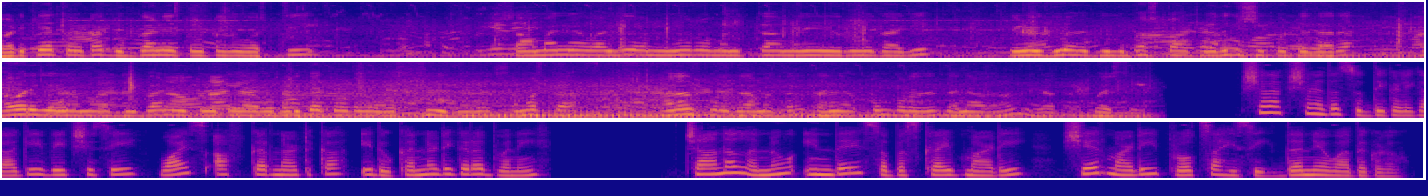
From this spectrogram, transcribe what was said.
ಬಡಿಕೆ ತೋಟ, ದುಗ್ಗಾಣಿ ತೋಟದ ವಸ್ತಿ ಸಾಮಾನ್ಯವಾಗಿ ಒಂದು ನೂರು ಮಂತ ಮನೆ ಇರುವುದಾಗಿ ಹೇಳಿದ್ವಿ. ಅದಕ್ಕೆ ಇಲ್ಲಿ ಬಸ್ ಸ್ಟಾಪ್ ಒದಗಿಸಿ ಕೊಟ್ಟಿದ್ದಾರೆ. ಅವರಿಗೆ ನಮ್ಮ ದುಗ್ಗಾಣಿ ತೋಟದ ಬಡಿಕೆ ತೋಟದ ವಸ್ತು ಸಮಸ್ತ ಅನಂತಪುರ ಗ್ರಾಮಸ್ಥರು ಧನ್ಯ ತುಂಬುರದ ಧನ್ಯವಾದಗಳನ್ನು ಹೇಳ್ತಾರೆ ಬಯಸ್ತೀವಿ ಕ್ಷಣ ಕ್ಷಣದ ಸುದ್ದಿಗಳಿಗಾಗಿ ವೀಕ್ಷಿಸಿ ವಾಯ್ಸ್ ಆಫ್ ಕರ್ನಾಟಕ. ಇದು ಕನ್ನಡಿಗರ ಧ್ವನಿ. ಚಾನಲ್ ಅನ್ನು ಇಂದೇ ಸಬ್ಸ್ಕ್ರೈಬ್ ಮಾಡಿ, ಶೇರ್ ಮಾಡಿ, ಪ್ರೋತ್ಸಾಹಿಸಿ. ಧನ್ಯವಾದಗಳು.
